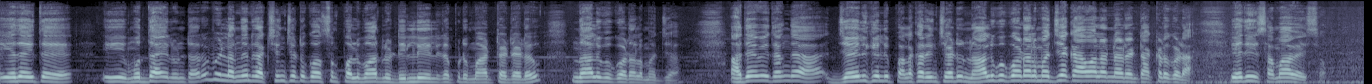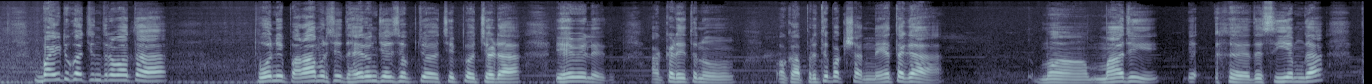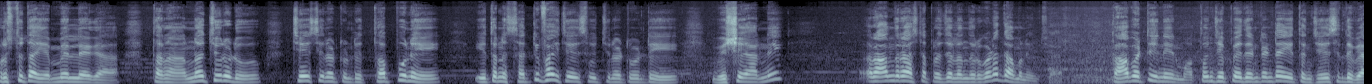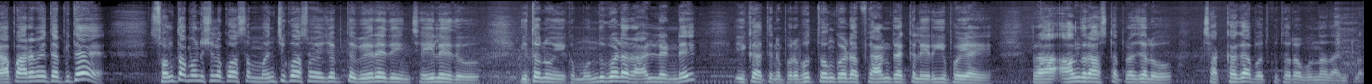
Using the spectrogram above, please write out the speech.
ఏదైతే ఈ ముద్దాయిలు ఉంటారో వీళ్ళందరినీ రక్షించడం కోసం పలుమార్లు ఢిల్లీ వెళ్ళినప్పుడు మాట్లాడాడు నాలుగు గోడల మధ్య. అదేవిధంగా జైలుకి వెళ్ళి పలకరించాడు నాలుగు గోడల మధ్య కావాలన్నాడంటే అక్కడ కూడా ఏది సమావేశం. బయటకు వచ్చిన తర్వాత పోనీ పరామర్శి ధైర్యం చేసి చెప్- చెప్పి వచ్చాడా? ఏమీ లేదు. అక్కడ ఇతను ఒక ప్రతిపక్ష నేతగా మా మాజీ అదే సీఎంగా ప్రస్తుత ఎమ్మెల్యేగా తన అన్నచురుడు చేసినటువంటి తప్పుని ఇతను సర్టిఫై చేసి వచ్చినటువంటి విషయాన్ని ఆంధ్ర రాష్ట్ర ప్రజలందరూ కూడా గమనించారు. కాబట్టి నేను మొత్తం చెప్పేది ఏంటంటే ఇతను చేసింది వ్యాపారమే తప్పితే సొంత మనుషుల కోసం మంచి కోసం ఏం చెప్తే వేరేది ఏం చేయలేదు. ఇతను ఇక ముందు కూడా రాళ్ళండి. ఇక అతని ప్రభుత్వం కూడా ఫ్యాన్ రెక్కలు ఎరిగిపోయాయి. రా ఆంధ్ర రాష్ట్ర ప్రజలు చక్కగా బతుకుతూనే ఉన్న దాంట్లో.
